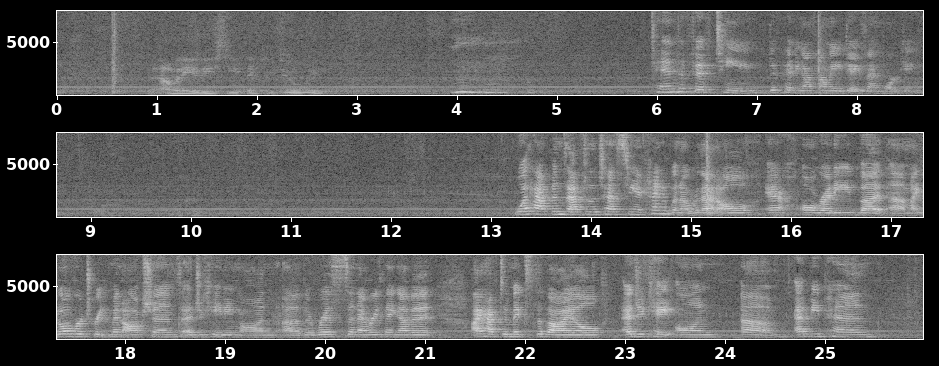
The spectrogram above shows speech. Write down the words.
And how many of these do you think you do a week? 10 to 15, depending on how many days I'm working. Okay. What happens after the testing, I kind of went over that all eh, already, but um, I go over treatment options, educating on uh, the risks and everything of it. I have to mix the vial, educate on um, EpiPen,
